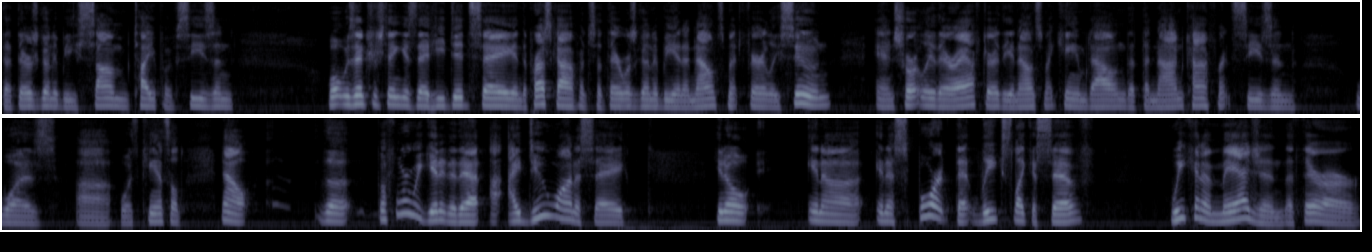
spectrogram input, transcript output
that there's going to be some type of season. What was interesting is that he did say in the press conference that there was going to be an announcement fairly soon, and shortly thereafter, the announcement came down that the non-conference season was uh, was canceled. Now, the before we get into that, I, I do want to say, you know, in a in a sport that leaks like a sieve, we can imagine that there are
